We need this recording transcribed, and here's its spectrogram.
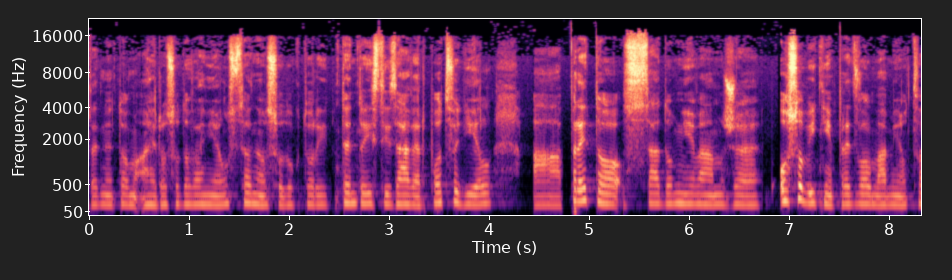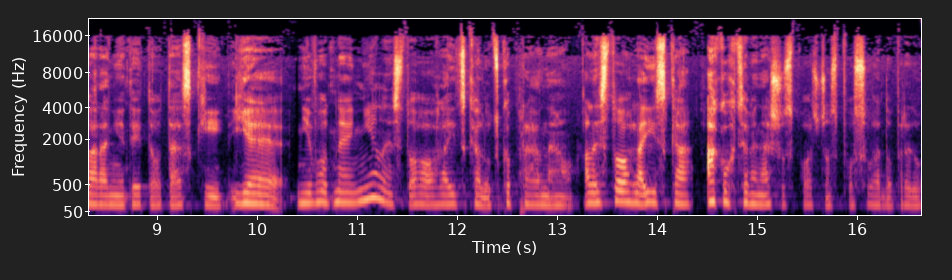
predmetom aj rozhodovania ústavného súdu, ktorý tento istý záver potvrdil a preto sa domnievam, že osobitne pred voľbami otváranie tejto otázky je nevhodné nielen z toho hľadiska ľudskoprávneho, ale z toho hľadiska ako chceme našu spoločnosť posúvať dopredu,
